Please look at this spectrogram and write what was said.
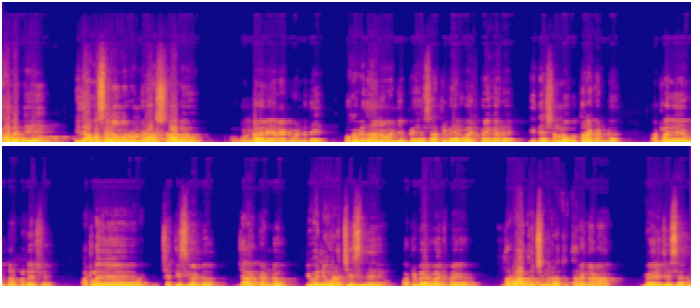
కాబట్టి ఇది అవసరం రెండు రాష్ట్రాలు ఉండాలి అనేటువంటిది ఒక విధానం అని చెప్పేసి అటల్ బిహారీ వాజ్పేయి గారే ఈ దేశంలో ఉత్తరాఖండ్ అట్లాగే ఉత్తరప్రదేశ్ అట్లాగే ఛత్తీస్గఢ్ జార్ఖండ్ ఇవన్నీ కూడా చేసింది అటల్ బిహారీ వాజ్పేయి గారు. తర్వాత వచ్చిన తర్వాత తెలంగాణ వేరు చేశారు.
